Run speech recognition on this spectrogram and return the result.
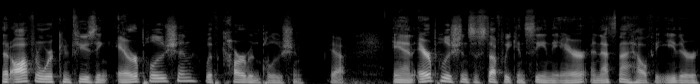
that often we're confusing air pollution with carbon pollution. yeah. And air pollution is the stuff we can see in the air, and that's not healthy either.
